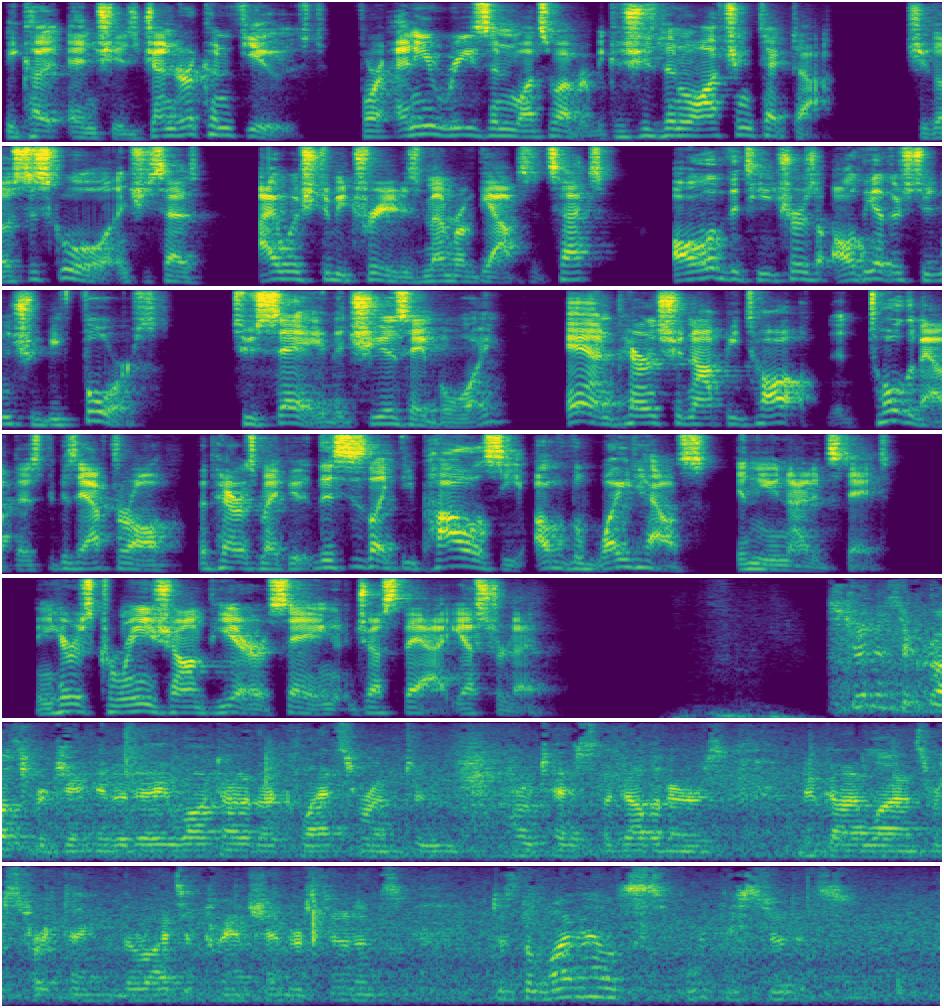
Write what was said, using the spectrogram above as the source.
because and she's gender confused for any reason whatsoever because she's been watching TikTok. She goes to school and she says, "I wish to be treated as a member of the opposite sex." All of the teachers, all the other students should be forced to say that she is a boy, and parents should not be ta- told about this because, after all, the parents might be. This is like the policy of the White House in the United States. And here's Karine Jean Pierre saying just that yesterday. Students across Virginia today walked out of their classroom to protest the governor's new guidelines restricting the rights of transgender students. Does the White House support these students?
